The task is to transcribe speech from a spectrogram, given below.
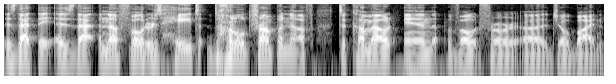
is that they is that enough voters hate Donald Trump enough to come out and vote for uh, Joe Biden.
